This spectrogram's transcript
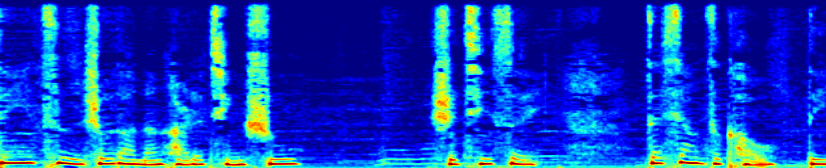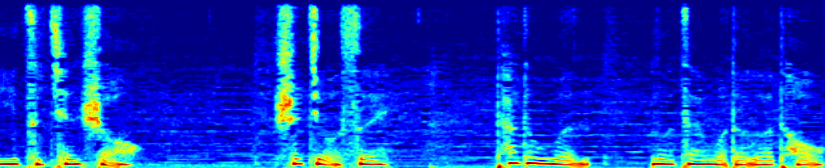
第一次收到男孩的情书；十七岁，在巷子口第一次牵手；十九岁，他的吻落在我的额头，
